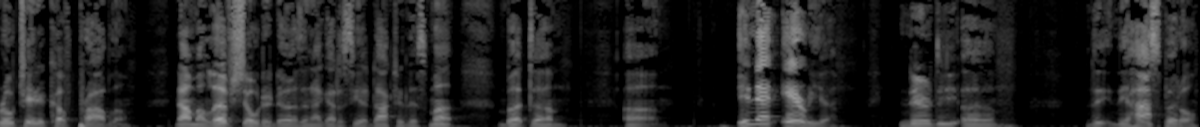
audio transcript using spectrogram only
rotator cuff problem. Now my left shoulder does, and I got to see a doctor this month. But um, um, in that area near the uh, the the hospital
